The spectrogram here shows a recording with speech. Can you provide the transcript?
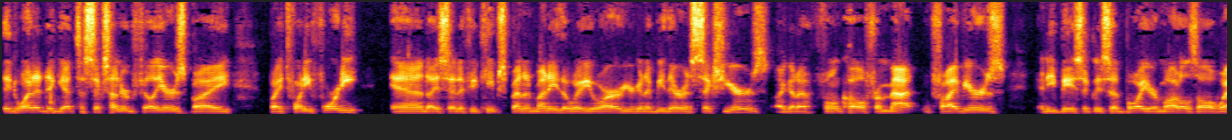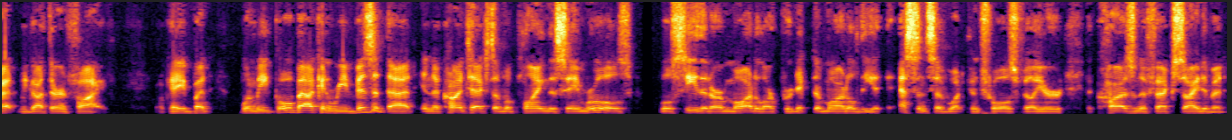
they wanted to get to 600 failures by by 2040 and I said, if you keep spending money the way you are, you're going to be there in six years. I got a phone call from Matt in five years. And he basically said, boy, your model's all wet. We got there in five. Okay. But when we go back and revisit that in the context of applying the same rules, we'll see that our model, our predictive model, the essence of what controls failure, the cause and effect side of it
